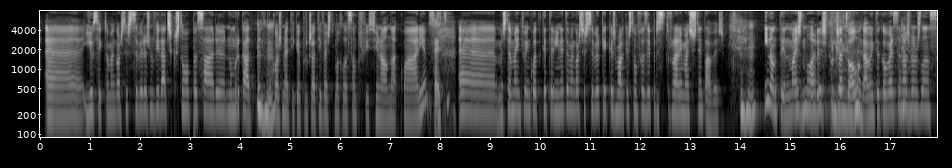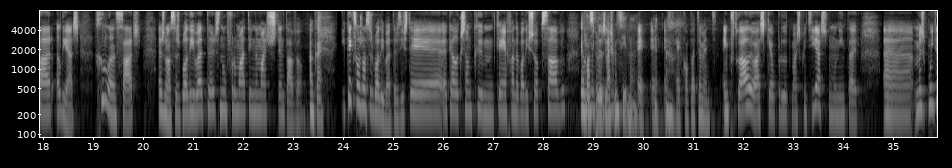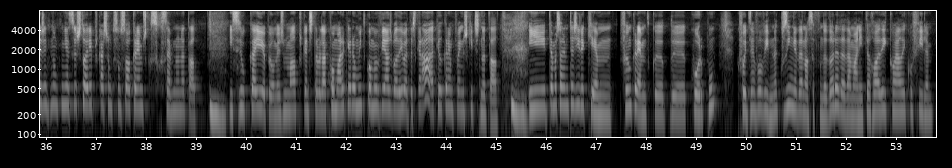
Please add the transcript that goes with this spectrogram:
Uh, e eu sei que também gostas de saber as novidades que estão a passar uh, no mercado, tanto uhum. da cosmética, porque já tiveste uma relação profissional na, com a área. Certo. Uh, mas também tu, enquanto Catarina, também gostas de saber o que é que as marcas estão a fazer para se tornarem mais sustentáveis. Uhum. E não tendo mais demoras, porque já estou a alongar muito a conversa, nós vamos lançar, aliás, relançar as nossas body butters num formato ainda mais sustentável. Ok. E o que é que são as nossas body butters? Isto é aquela questão que quem é fã da Body Shop sabe. É o vosso produto gente... mais conhecido, não é? É, é, é, é completamente. Em Portugal, eu acho que é o produto mais conhecido, acho no mundo inteiro. Uh, mas muita gente não conhece a história porque acham que são só cremes que se recebe no Natal. Uhum. E se eu caía pelo mesmo mal, porque antes de trabalhar com a marca era muito como eu via as body butters, que era ah, aquele creme que vem nos kits de Natal. Uhum. E tem uma história muito gira que é, foi um creme de, de, corpo que foi desenvolvido na cozinha da nossa fundadora, da Dama Anita Rodi, com ela e com a filha.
